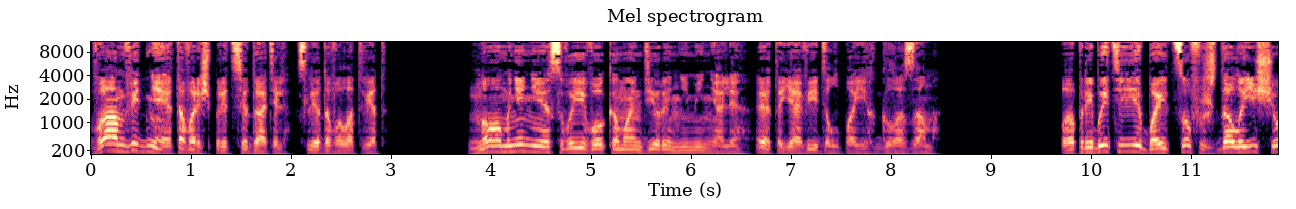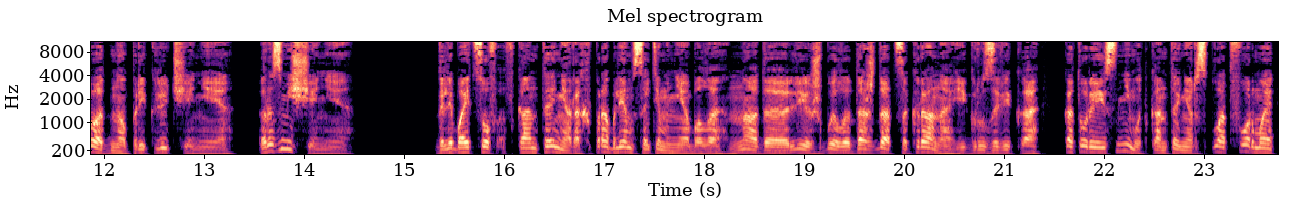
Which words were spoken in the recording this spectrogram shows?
«Вам виднее, товарищ председатель», — следовал ответ. Но мнение своего командира не меняли, это я видел по их глазам. По прибытии бойцов ждало еще одно приключение — размещение. Для бойцов в контейнерах проблем с этим не было, надо лишь было дождаться крана и грузовика, которые снимут контейнер с платформы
